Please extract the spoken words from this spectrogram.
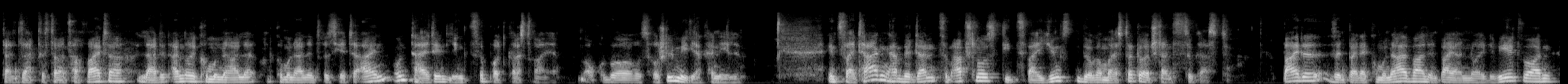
dann sagt es doch einfach weiter, ladet andere Kommunale und kommunal Interessierte ein und teilt den Link zur Podcast-Reihe, auch über eure Social-Media-Kanäle. In zwei Tagen haben wir dann zum Abschluss die zwei jüngsten Bürgermeister Deutschlands zu Gast. Beide sind bei der Kommunalwahl in Bayern neu gewählt worden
